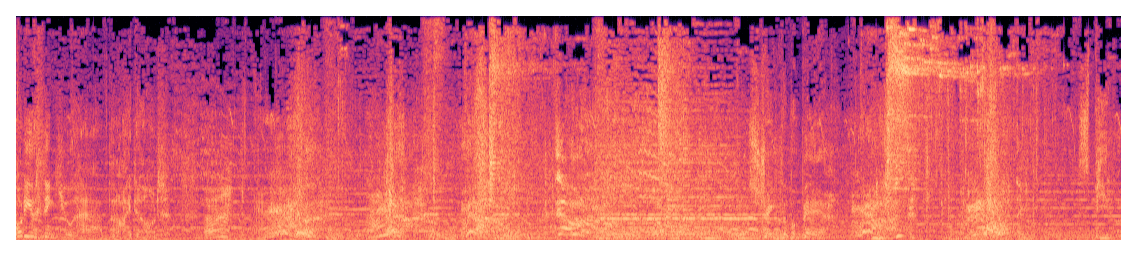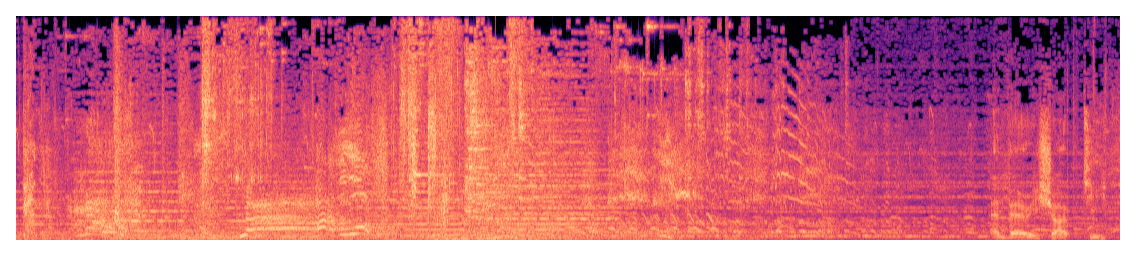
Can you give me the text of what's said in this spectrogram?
What do you think you have that I don't? Huh? Strength of a bear. Speed of a panther. Heart of a wolf! And very sharp teeth.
